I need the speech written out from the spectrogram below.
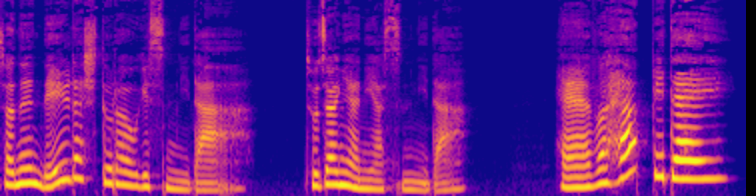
저는 내일 다시 돌아오겠습니다. 조장현이었습니다. Have a happy day!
